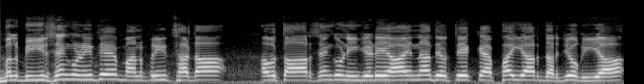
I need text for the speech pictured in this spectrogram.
ਬਲਬੀਰ ਸਿੰਘ ਹੁਣੀ ਤੇ ਮਨਪ੍ਰੀਤ ਸਾਡਾ ਅਵਤਾਰ ਸਿੰਘ ਹੁਣੀ ਜਿਹੜੇ ਆ, ਇਹਨਾਂ ਦੇ ਉੱਤੇ ਇੱਕ ਐਫ ਆਈ ਆਰ ਦਰਜ ਹੋ ਗਈ ਆ।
